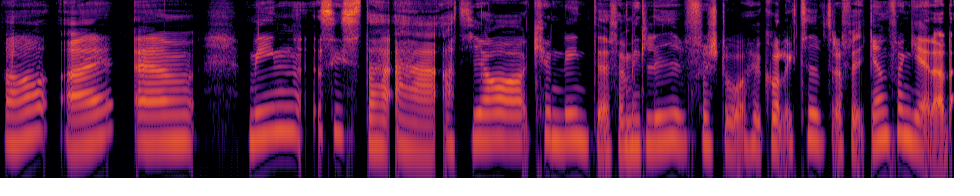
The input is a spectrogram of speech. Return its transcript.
ja, nej. Ehm, min sista är att jag kunde inte för mitt liv förstå hur kollektivtrafiken fungerade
